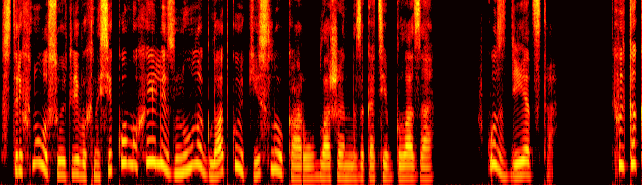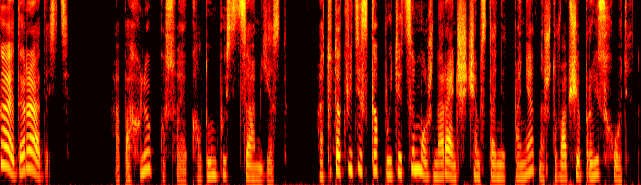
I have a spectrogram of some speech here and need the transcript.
стряхнула суетливых насекомых и лизнула гладкую кислую кору, блаженно закатив глаза. Вкус детства. Хоть какая-то радость. А похлебку свою колдун пусть сам ест. А то так ведь и скопытиться можно раньше, чем станет понятно, что вообще происходит.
